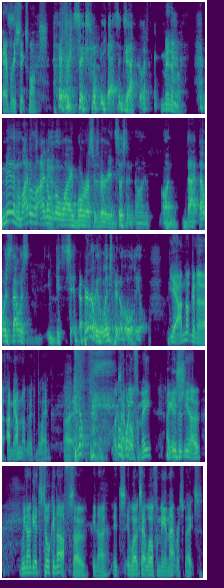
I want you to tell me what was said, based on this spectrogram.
every six months Every six. months Yes, exactly. minimum. Minimum. I don't. I don't Yeah. know why Boris was very insistent on on that. That was that was it's apparently the linchpin of the whole deal. Yeah, I'm not gonna. I mean, I'm not gonna complain. Uh, No, works out well for me. I guess you know, we don't get to talk enough, so you know, it's it works out well for me in that respect.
